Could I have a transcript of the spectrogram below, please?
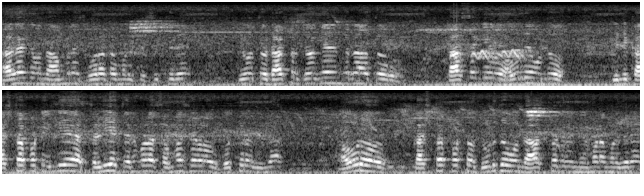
ಹಾಗಾಗಿ ಒಂದು ಆಂಬುಲೆನ್ಸ್ ಹೋರಾಟ ಮಾಡೋಕ್ಕೆ ಸಿಕ್ಕಿದೆ. ಇವತ್ತು ಡಾಕ್ಟರ್ ಜೋಗೇಂದ್ರನಾಥ್ ಅವರು ಖಾಸಗಿ ಅವರೇ ಒಂದು ಇಲ್ಲಿ ಕಷ್ಟಪಟ್ಟು ಇಲ್ಲಿಯ ಸ್ಥಳೀಯ ಜನಗಳ ಸಮಸ್ಯೆಗಳು ಅವ್ರಿಗೆ ಗೊತ್ತಿರೋದ್ರಿಂದ, ಅವರು ಕಷ್ಟಪಟ್ಟು ದುಡಿದು ಒಂದು ಆಸ್ಪತ್ರೆ ನಿರ್ಮಾಣ ಮಾಡಿದ್ದಾರೆ.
